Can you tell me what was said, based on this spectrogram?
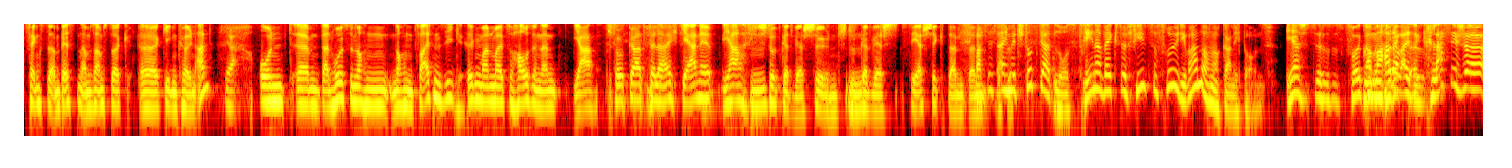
fängst du am besten am Samstag äh, gegen Köln an. Ja. Und ähm, dann holst du noch einen, noch einen zweiten Sieg irgendwann mal zu Hause und dann, ja. Stuttgart vielleicht? Gerne, ja, Stuttgart wäre schön. Stuttgart wäre sehr schick. Dann, dann Was ist eigentlich mit Stuttgart los? Trainerwechsel viel zu früh. Die waren doch noch gar nicht bei uns. Ja, das ist vollkommen Normalerweise. Also- klassischer,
